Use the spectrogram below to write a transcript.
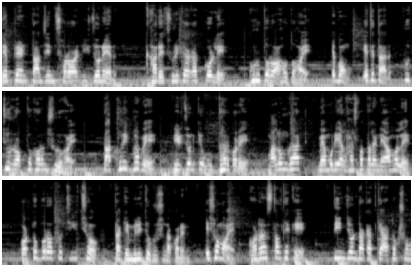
লেফটেন্যান্ট তানজিম সরোয়ার নিজনের ঘাড়ে ছুরিকাঘাত করলে গুরুতর আহত হয় এবং এতে তার প্রচুর রক্তক্ষরণ শুরু হয়। তাৎক্ষণিকভাবে নির্জনকে উদ্ধার করে মালুমঘাট মেমোরিয়াল হাসপাতালে নেওয়া হলে কর্তব্যরত চিকিৎসক তাকে মৃত ঘোষণা করেন। এ সময় ঘটনাস্থল থেকে তিনজন ডাকাতকে আটক সহ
